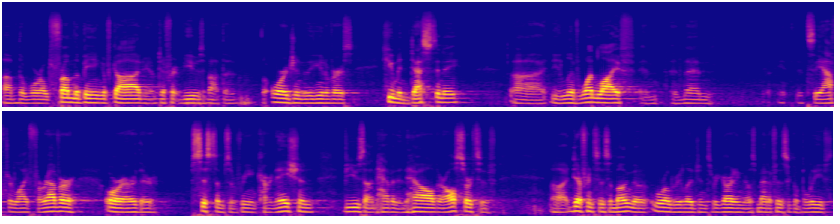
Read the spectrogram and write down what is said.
of the world from the being of God? You have different views about the, the origin of the universe. Human destiny. Uh, you live one life and, and then it's the afterlife forever, or are there systems of reincarnation, views on heaven and hell? There are all sorts of uh, differences among the world religions regarding those metaphysical beliefs.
